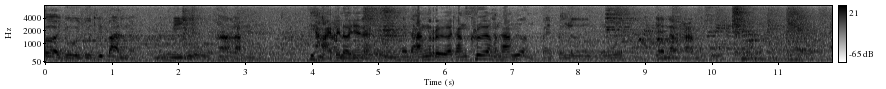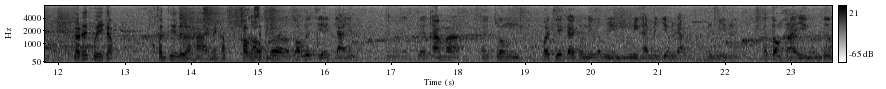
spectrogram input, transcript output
ก็อยู่อยู่ที่บ้านน่ะมันมีอยู่ห้าลำที่หายไปเลยเนี่ยนะไม่ได้ทั้งเรือทั้งเครื่องทั้งทั้งเครื่องไปไปเลยไม่รู้แต่นำหาไม่ถูกเราได้คุยกับคนที่เรือหายไหมครับ เขารู้สึกยังก็ไงเขาก็เสียใจนะเออแต่ถามว่าไอ้ช่วงพอเสียใจตรงนี้แล้วมีมีใครมาเยียวยาไม่มีเลย ก็ต้องหาเองเหมือนเดิม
